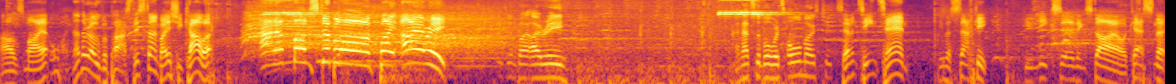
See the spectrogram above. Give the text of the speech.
Alsmeyer. Oh, another overpass, this time by Ishikawa. And a monster block by Irie. By Irie. And that's the ball where it's almost 17-10. Iwasaki, unique serving style. Kastner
